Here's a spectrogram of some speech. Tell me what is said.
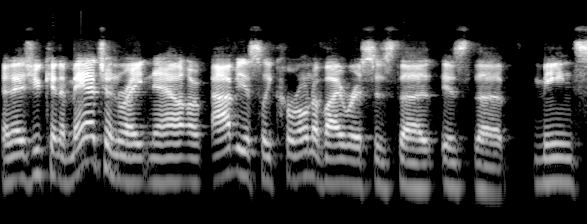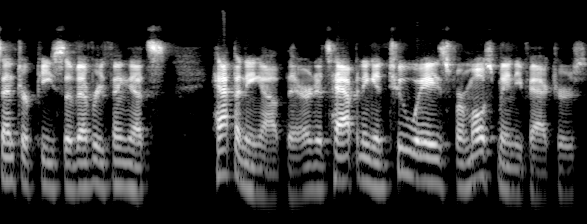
And as you can imagine right now, obviously coronavirus is the is the main centerpiece of everything that's happening out there. And it's happening in two ways for most manufacturers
